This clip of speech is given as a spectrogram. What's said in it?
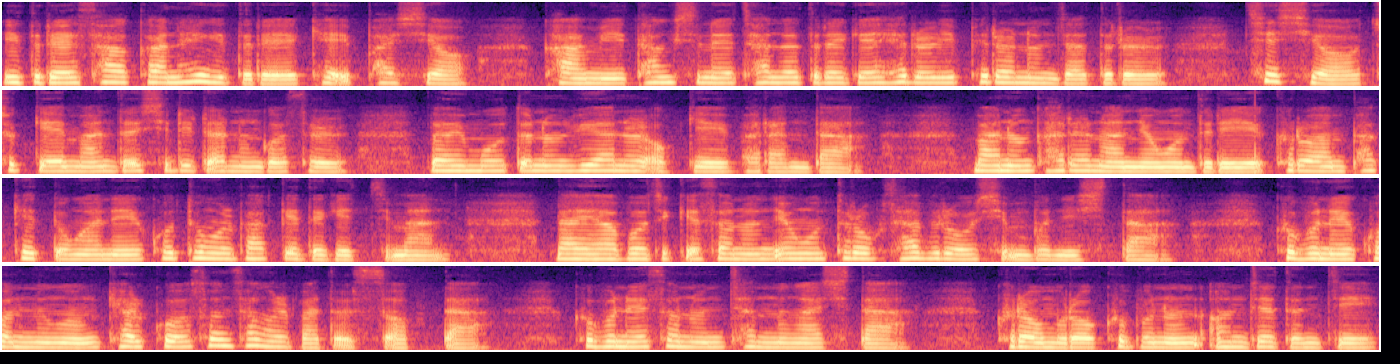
이들의 사악한 행위들에 개입하시어 감히 당신의 자녀들에게 해를 입히려는 자들을 치시어 죽게 만드시리라는 것을 너희 모두는 위안을 얻기 바란다. 많은 가련한 영혼들이 그러한 박해 동안에 고통을 받게 되겠지만 나의 아버지께서는 영원토록 자비로우신 분이시다. 그분의 권능은 결코 손상을 받을 수 없다. 그분의 손은 전능하시다. 그러므로 그분은 언제든지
